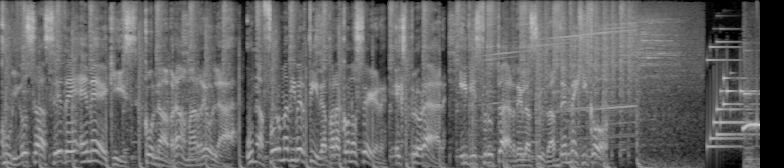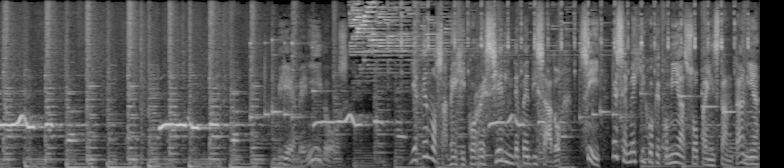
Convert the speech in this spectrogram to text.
Curiosa CDMX con Abraham Arreola. Una forma divertida para conocer, explorar y disfrutar de la Ciudad de México. Viajemos a México recién independizado. Sí, ese México que comía sopa instantánea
